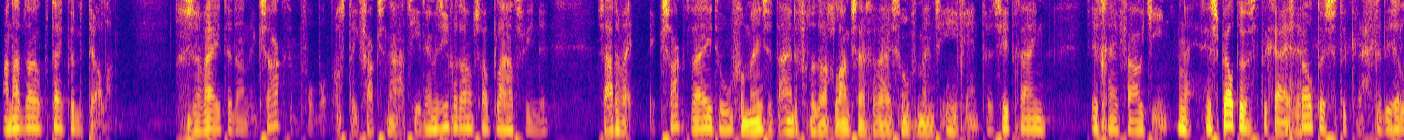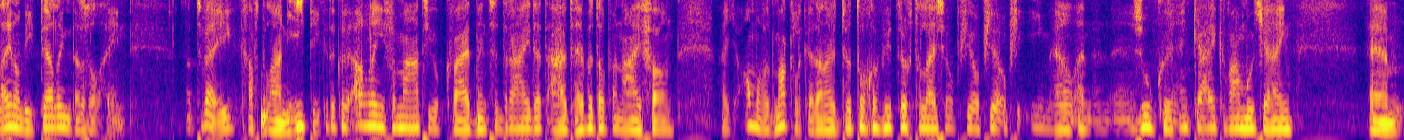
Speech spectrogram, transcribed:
Maar dat we ook meteen kunnen tellen. Dus we weten dan exact, bijvoorbeeld als die vaccinatie in de ziekenhuis zou plaatsvinden, zouden wij exact weten hoeveel mensen het einde van de dag lang zijn geweest en hoeveel mensen ingeënt. Er zit geen, zit geen foutje in. Nee, er is een spel tussen te krijgen. Een spel tussen te krijgen. Dus alleen al die telling, dat is al één. Twee, ik gaf het al aan die e-ticket, daar kun je alle informatie op kwijt. Mensen draaien dat uit, hebben het op een iPhone. Weet je, allemaal wat makkelijker dan het toch weer terug te lezen op je, op je, op je e-mail. En, en, zoeken en kijken waar moet je heen. Um,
